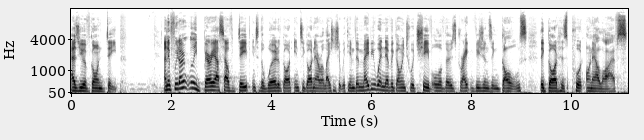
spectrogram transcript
as you have gone deep. And if we don't really bury ourselves deep into the Word of God, into God and our relationship with Him, then maybe we're never going to achieve all of those great visions and goals that God has put on our lives.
